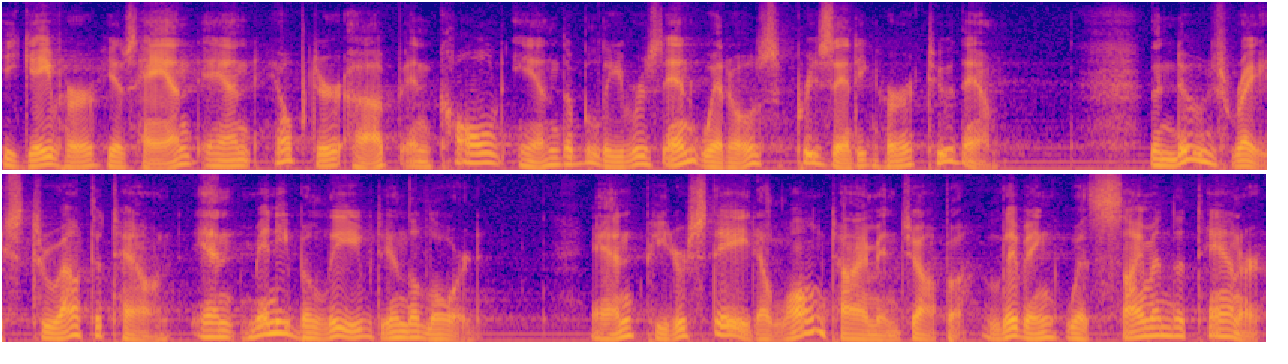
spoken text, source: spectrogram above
He gave her his hand and helped her up and called in the believers and widows, presenting her to them. The news raced throughout the town, and many believed in the Lord. And Peter stayed a long time in Joppa, living with Simon the tanner.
